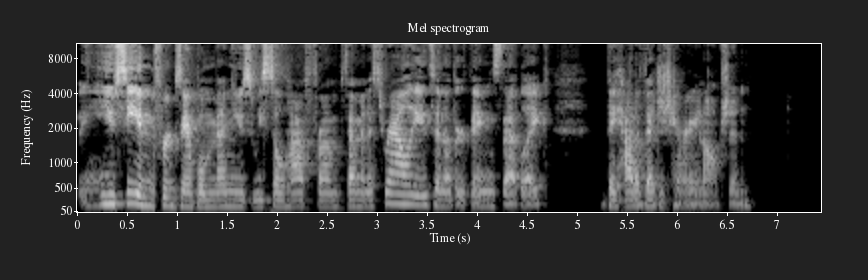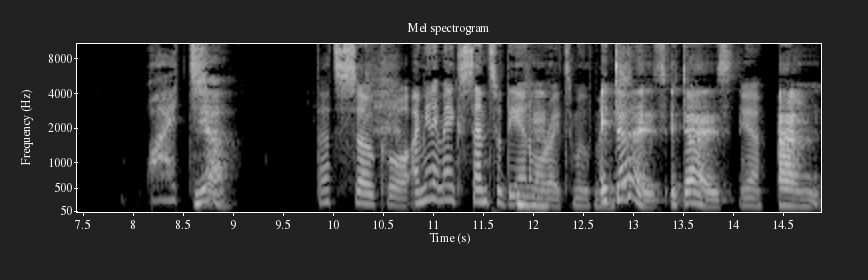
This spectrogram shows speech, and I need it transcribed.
you see in for example menus we still have from feminist rallies and other things that like they had a vegetarian option What? yeah That's so cool. I mean, it makes sense with the animal Mhm. rights movement. it does it does Yeah. um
